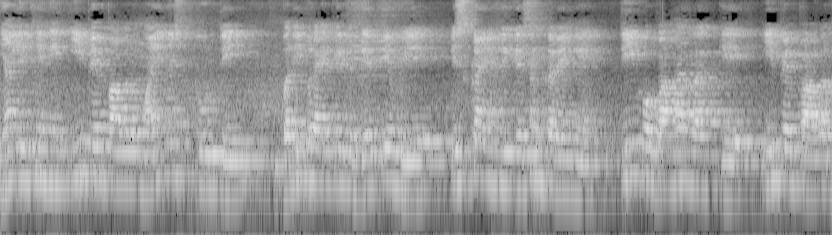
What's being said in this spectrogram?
यहाँ लिखेंगे ई पे पावर माइनस टू टी बड़ी ब्रैकेट देते हुए इसका इंटीग्रेशन करेंगे। टी को बाहर रख के ई पे पावर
